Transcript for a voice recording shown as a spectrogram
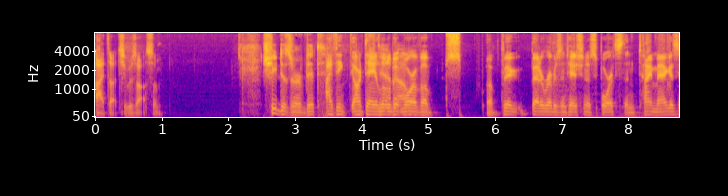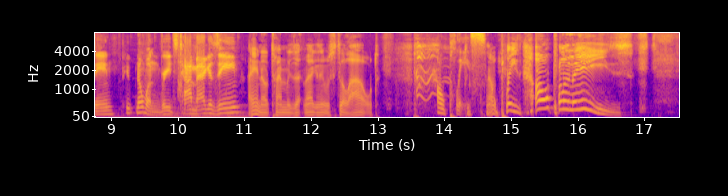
I thought she was awesome. She deserved it. I think aren't they a little bit know. more of a a big better representation of sports than Time Magazine? People, no one reads Time Magazine. I didn't know Time Magazine was still out. Oh, please. Oh, please. Oh, please.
